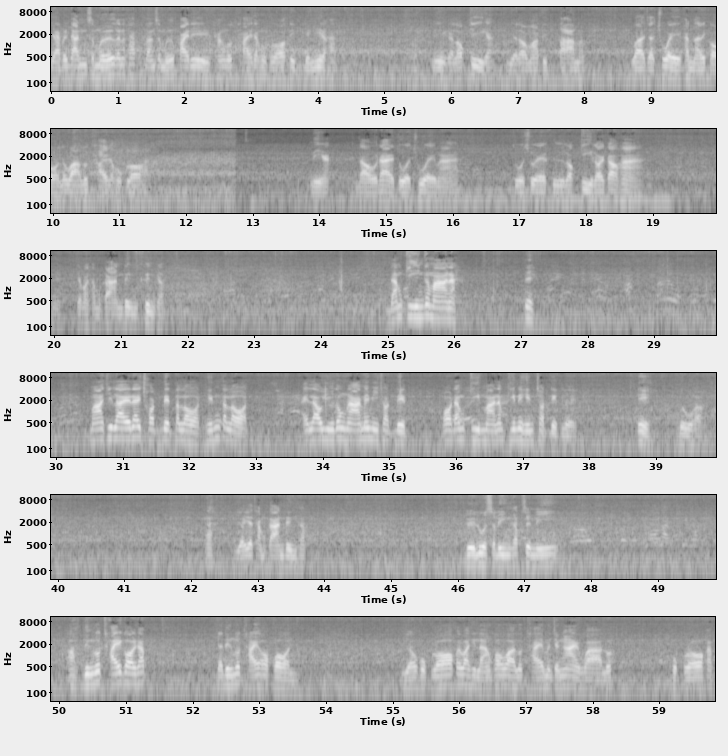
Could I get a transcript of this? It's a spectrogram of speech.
อย่าไปดันเสมอกันนะครับ ดันเสมอไปนี่ทั้งรถไถทั้งหกล้อติดอย่างนี้แหละครับ นี่ก็ล็อกกี้ครับเดี๋ยวเรามาติดตามครับ ว่าจะช่วยคันไหนก่อนระหว่างรถไถกับหกล้อฮะ นี่ฮะเราได้ตัวช่วยมา ตัวช่วยคือล็อกกี้ร้อยเก้าห้าจะมาทำการดึงขึ้นครับดัมกีนก็มานะนี่มาทีไรได้ช็อตเด็ดตลอดเห็นตลอด ไอเราอยู่ต้องนานไม่มีช็อตเด็ด พอดัมกีนมาดัมกีนได้เห็นช็อตเด็ดเลยนี่ดูครับ อะเดี๋ยวจะทำการดึงครับด้วยลวดสลิงครับเส้นนี้อะดึงรถไถก่อนครับ จะดึงรถไถออกก่อน เดี๋ยวหกล้อค่อยว่าทีหลังเพราะว่ารถไถมันจะง่ายกว่ารถหกล้อครับ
